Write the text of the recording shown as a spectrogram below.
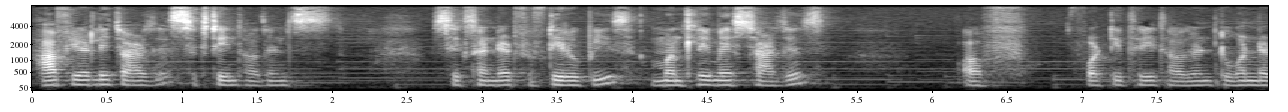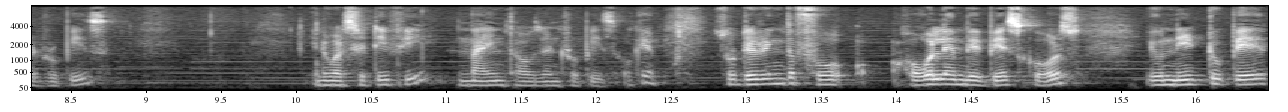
Half yearly charges 16650 rupees. Monthly mess charges of 43200 rupees university fee 9000 rupees okay? So during the whole mbbs course you need to pay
